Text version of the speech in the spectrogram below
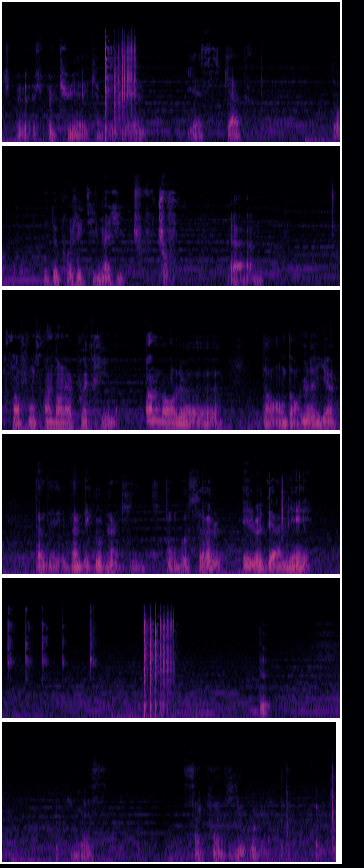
je peux, je peux le tuer avec un deuxième. Yes, 4. Donc, les deux projectiles magiques euh, s'enfoncent un dans la poitrine, un dans le dans, l'œil d'un des, gobelins qui, tombe au sol, et le dernier, 2. Il lui reste 5 points de vie au gobelin. Ok,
